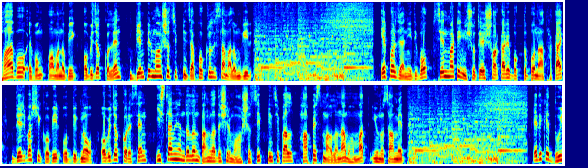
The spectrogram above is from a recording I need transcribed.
ভয়াবহ এবং অমানবিক। অভিযোগ করলেন বিএনপির মহাসচিব মির্জা ফখরুল ইসলাম আলমগীর। এরপর জানিয়ে দিব, সেন্ট মার্টিন ইস্যুতে সরকারের বক্তব্য না থাকায় দেশবাসী গভীর উদ্বিগ্ন। অভিযোগ করেছেন, ইসলামী আন্দোলন বাংলাদেশের মহাসচিব প্রিন্সিপাল হাফেজ মাওলানা মোহাম্মদ ইউনুস আহমেদ। এদিকে দুই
